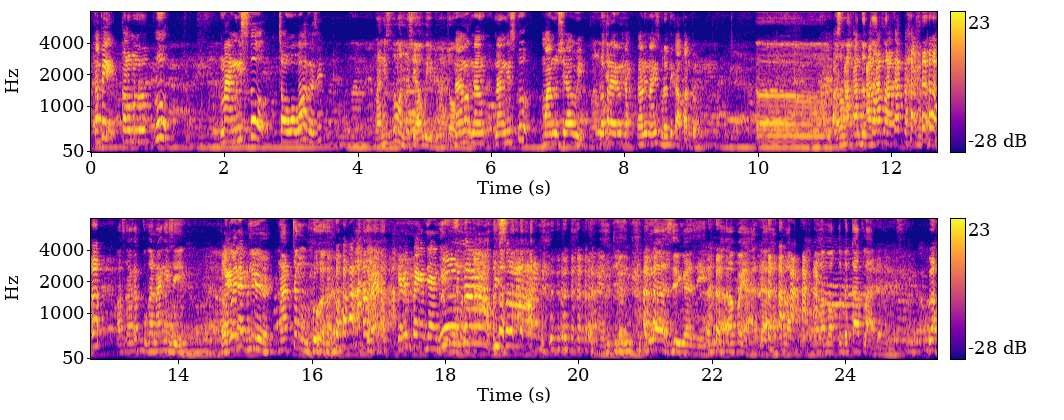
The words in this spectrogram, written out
Tapi kalau menurut lu nangis tuh cowok banget gak sih? Nangis itu manusiawi bukan cowok. Nang, nang- nangis tuh manusiawi. Lo Manusiawi. terakhir ka- kali nangis berarti kapan tuh? Eh, Pas akad lah. akad. Pas akad bukan nangis sih. Kalau gue nih nyanyi. Ngaceng gua. Kirim pengen nyanyi. Nah, bisa. Enggak sih, enggak sih. Apa ya? Ada, ada lah. Dalam waktu dekat lah ada nangis. Lah,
